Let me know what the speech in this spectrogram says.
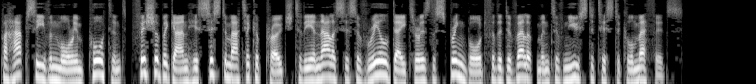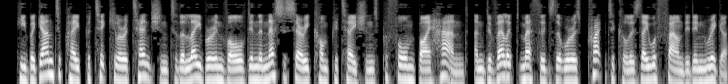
Perhaps even more important, Fisher began his systematic approach to the analysis of real data as the springboard for the development of new statistical methods. He began to pay particular attention to the labor involved in the necessary computations performed by hand, and developed methods that were as practical as they were founded in rigor.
